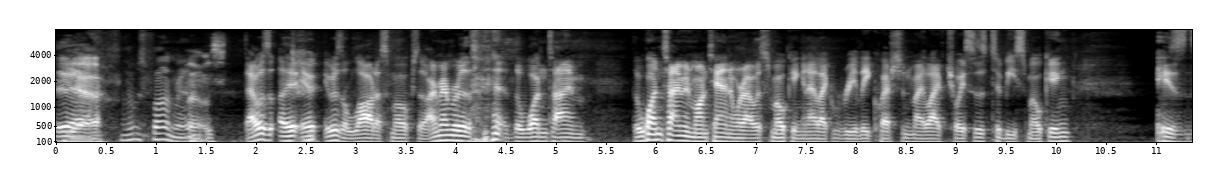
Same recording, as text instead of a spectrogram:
yeah. Yeah. That was fun, man. That was That was it, it was a lot of smoke. though. I remember the one time the one time in Montana where I was smoking and I like really questioned my life choices to be smoking is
